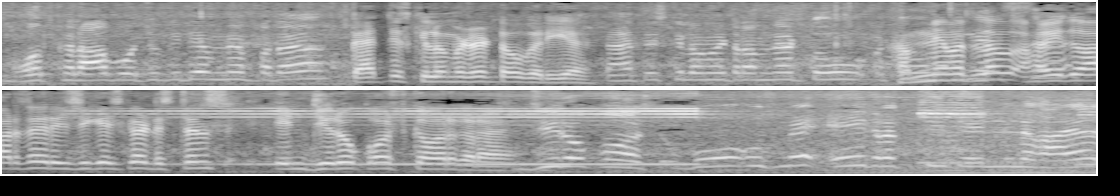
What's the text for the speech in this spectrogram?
बहुत खराब हो चुकी थी हमने पता है। पैंतीस किलोमीटर टो करी है। पैंतीस किलोमीटर हमने टो हमने मतलब हरिद्वार से ऋषिकेश का distance in zero cost cover करा है। ज़ीरो कॉस्ट वो उसमें एक रत्ती तेल नहीं लगाया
